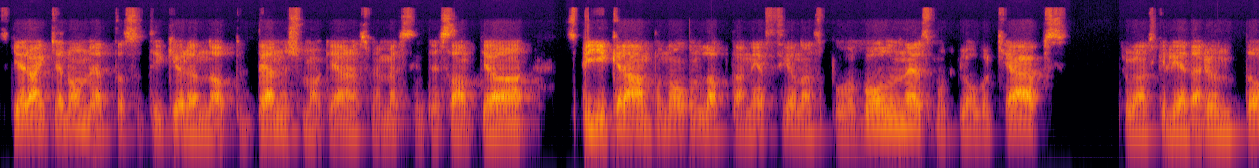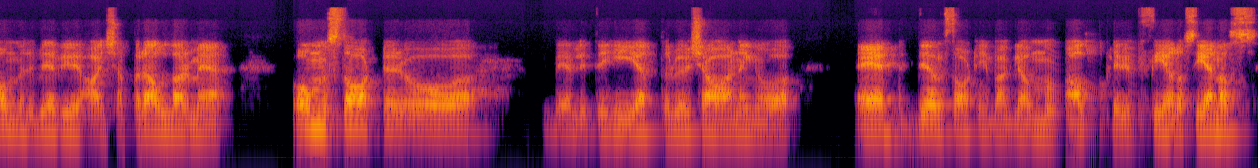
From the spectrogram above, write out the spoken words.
Ska jag ranka någon etta så tycker jag ändå att Benchmark är den som är mest intressant. Jag spikade han på någon lapp där näst senast på Bollnäs mot Global Caps. Tror han skulle leda runt om, men det blev ju High Chaparral där med omstarter och blev lite het och det blev körning och eh, den starten bara glömma. Allt blev ju fel och senast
